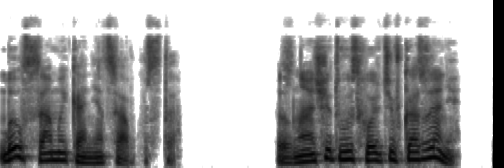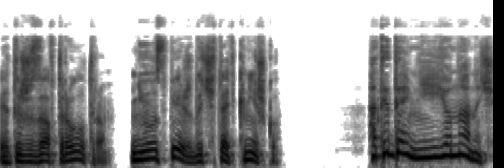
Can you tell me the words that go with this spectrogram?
Был самый конец августа. «Значит, вы сходите в Казани. Это же завтра утром. Не успеешь дочитать книжку». «А ты дай мне ее на ночь.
